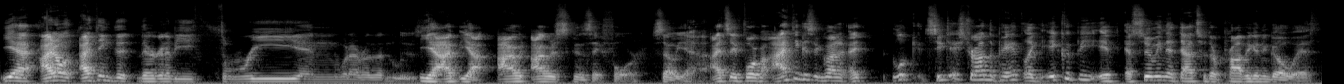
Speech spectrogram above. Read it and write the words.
Yeah, I don't. I think that they're going to be three and whatever then lose. yeah, I, yeah. I I was gonna say four. So yeah, Yeah. I'd say four. But I think it's going to. Look, C.J. Stroud and the Panthers. Like it could be if assuming that that's who they're probably going to go with.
